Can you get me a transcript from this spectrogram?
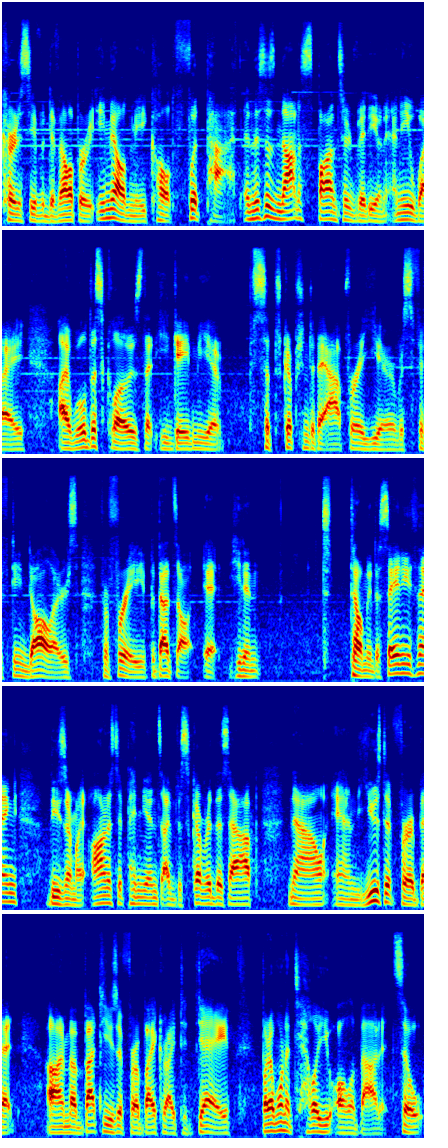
courtesy of a developer who emailed me called Footpath. And this is not a sponsored video in any way. I will disclose that he gave me a subscription to the app for a year. It was $15 for free, but that's all it. He didn't tell me to say anything. These are my honest opinions. I've discovered this app now and used it for a bit. I'm about to use it for a bike ride today, but I want to tell you all about it. So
